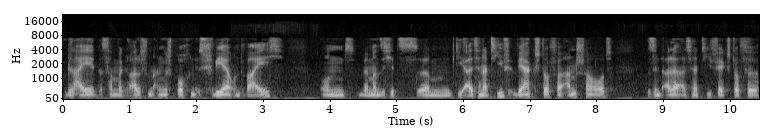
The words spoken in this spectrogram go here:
Blei, das haben wir gerade schon angesprochen, ist schwer und weich. Und wenn man sich jetzt ähm, die Alternativwerkstoffe anschaut, sind alle Alternativwerkstoffe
